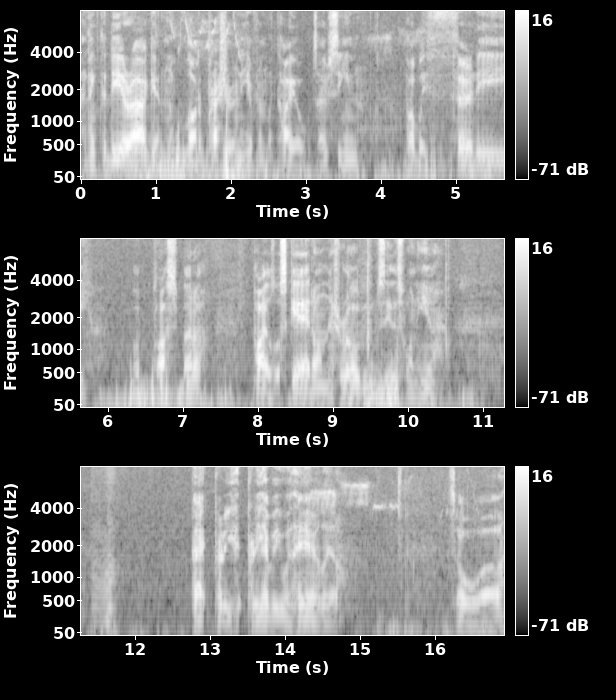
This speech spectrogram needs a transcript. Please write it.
I think the deer are getting a lot of pressure in here from the coyotes. I've seen probably 30 or plus better piles of scat on this road. You can see this one here. Packed pretty pretty heavy with hair there. So uh,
